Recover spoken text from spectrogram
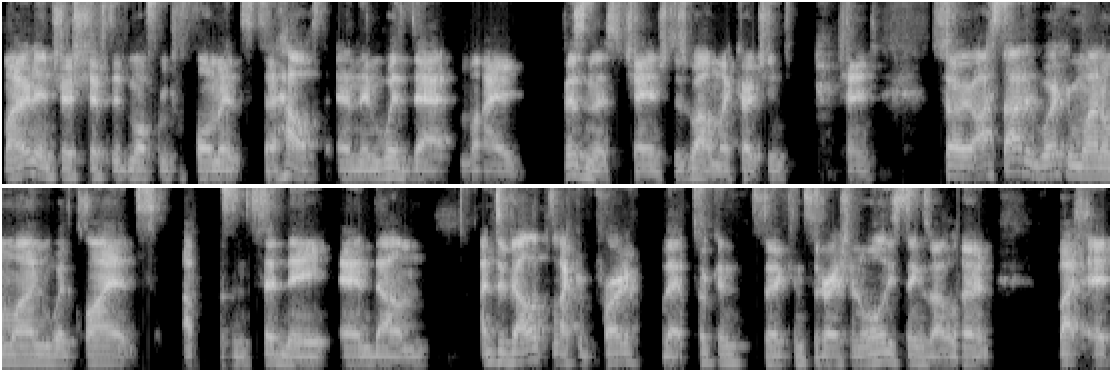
my own interest shifted more from performance to health, and then with that, my business changed as well. My coaching changed. So I started working one on one with clients up in Sydney, and um, I developed like a protocol that took into consideration all these things I learned. But it,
